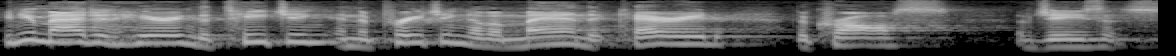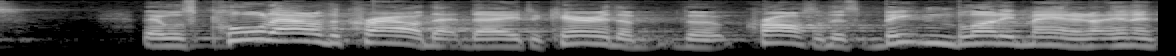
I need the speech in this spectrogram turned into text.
Can you imagine hearing the teaching and the preaching of a man that carried the cross of Jesus? That was pulled out of the crowd that day to carry the, the cross of this beaten, bloodied man and, and,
